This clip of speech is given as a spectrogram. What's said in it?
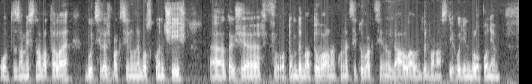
od zaměstnavatele, buď si dáš vakcínu nebo skončíš. Eh, takže o tom debatoval, nakonec si tu vakcínu dal a do 12 hodin bylo po něm. Eh,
